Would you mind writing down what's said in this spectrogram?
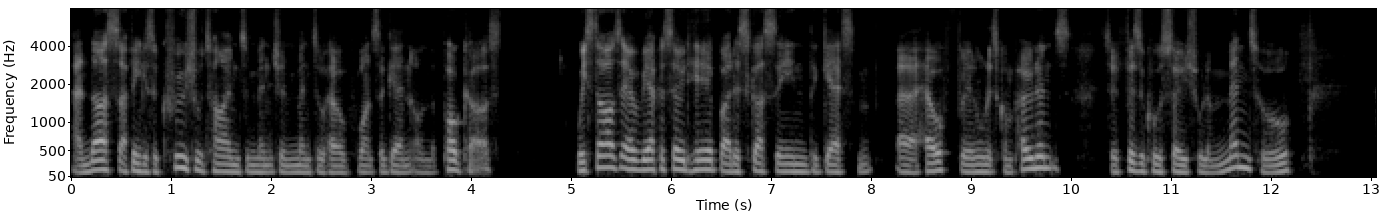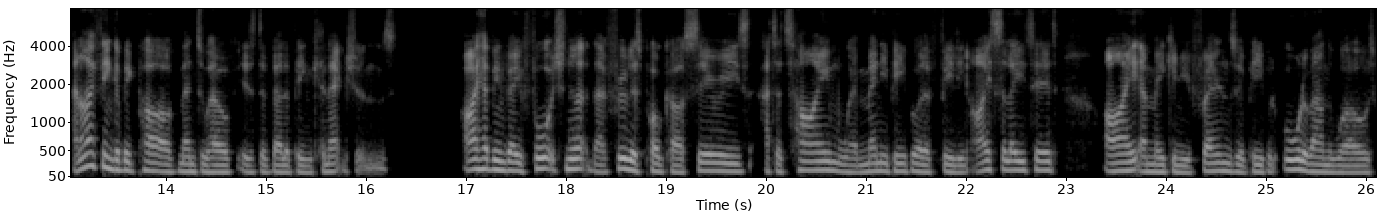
and thus I think it's a crucial time to mention mental health once again on the podcast. We start every episode here by discussing the guest's uh, health in all its components, so physical, social, and mental. And I think a big part of mental health is developing connections. I have been very fortunate that through this podcast series, at a time where many people are feeling isolated, I am making new friends with people all around the world,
